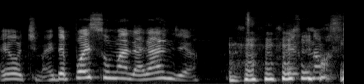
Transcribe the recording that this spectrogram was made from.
é ótima. E depois uma laranja. é- nossa,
